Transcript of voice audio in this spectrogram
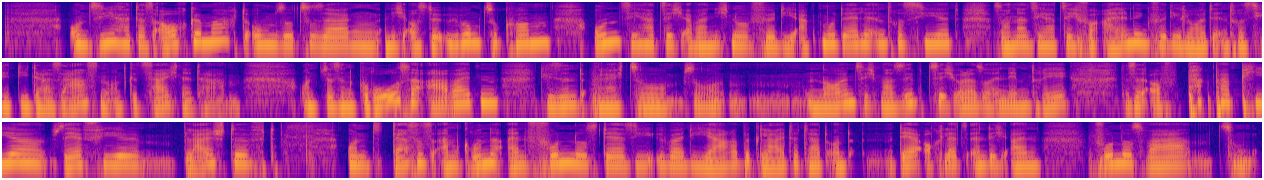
Und sie hat das auch gemacht, um sozusagen nicht aus der Übung zu kommen. Und sie hat sich aber nicht nur für die Aktmodelle interessiert, sondern sie hat sich vor allen Dingen für die Leute interessiert, die da saßen und gezeichnet haben. Und das sind große Arbeiten, die sind vielleicht so, so 90 mal 70 oder so in dem Dreh. Das sind auf Packpapier, sehr viel Bleistift. Und das ist am Grunde ein Fundus, der sie über die Jahre begleitet hat und der auch letztendlich ein Fundus war zum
